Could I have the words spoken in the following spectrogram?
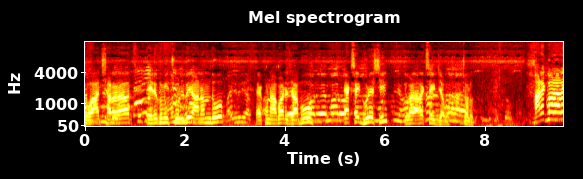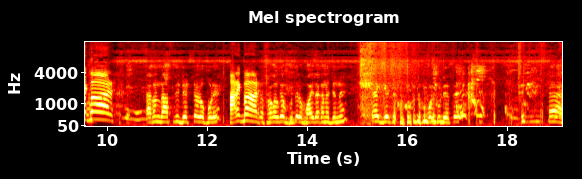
তো আজ সারা রাত এরকমই চলবে আনন্দ। এখন আবার যাব। এক সাইড ঘুরে এসছি এবার আর এক সাইড যাব। চলো। আরেকবার আরেকবার! এখন রাত্রি দেড়টার ওপরে। আরেকবার! সকলকে ভূতের ভয় দেখানোর জন্য। এই গেছে ভূত উপরে উঠেছে। হ্যাঁ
